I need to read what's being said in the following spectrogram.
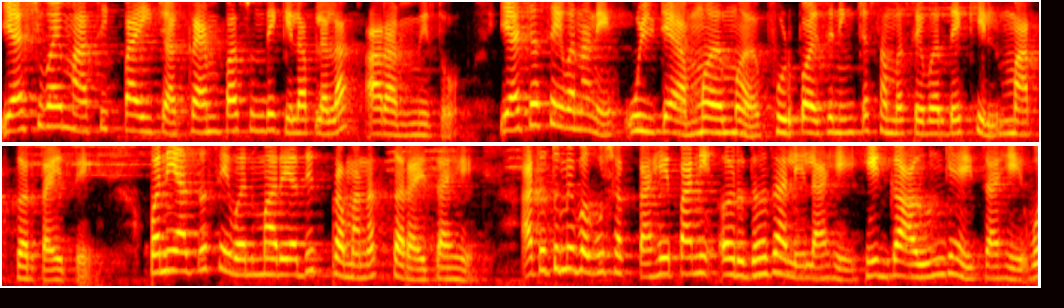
याशिवाय मासिक पाळीच्या क्रॅम्पपासून देखील आपल्याला आराम मिळतो. याच्या सेवनाने उलट्या मळमळ फूड पॉयझनिंगच्या समस्येवर देखील मात करता येते. पण याचं सेवन मर्यादित प्रमाणात करायचं आहे. आता तुम्ही बघू शकता हे पाणी अर्ध झालेलं आहे. हे गाळून घ्यायचं आहे. व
